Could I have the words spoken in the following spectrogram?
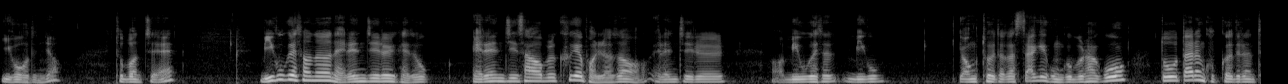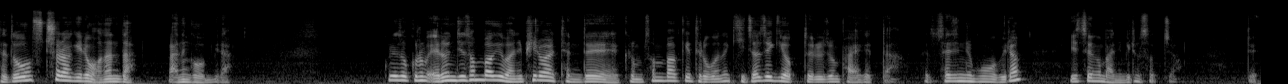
이거거든요. 두 번째, 미국에서는 LNG를 계속 LNG 사업을 크게 벌려서 LNG를 어, 미국에서 미국 영토에다가 싸게 공급을 하고 또 다른 국가들한테도 수출하기를 원한다라는 겁니다. 그래서 그럼 LNG 선박이 많이 필요할 텐데 그럼 선박에 들어가는 기자재 기업들을 좀 봐야겠다. 그래서 세진중공업이랑 일생을 많이 밀었었죠. 근데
